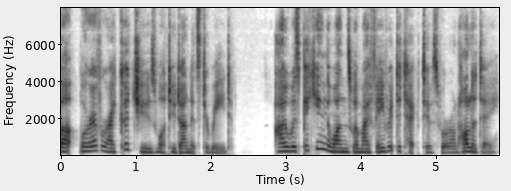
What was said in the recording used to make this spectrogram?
But wherever I could choose what whodunits to read, I was picking the ones where my favourite detectives were on holiday.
